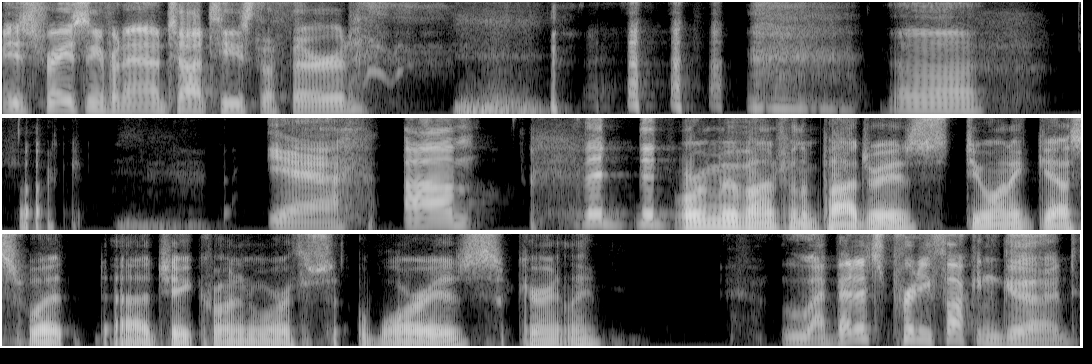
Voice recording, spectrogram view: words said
He's facing Fernando Tatis the third. uh, Fuck. yeah. Um, the the Before we move on from the Padres, do you want to guess what uh, Jake Cronenworth's war is currently? ooh, I bet it's pretty fucking good.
